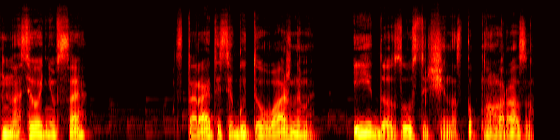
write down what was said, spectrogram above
На сьогодні все. Старайтеся бути уважними і до зустрічі наступного разу.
